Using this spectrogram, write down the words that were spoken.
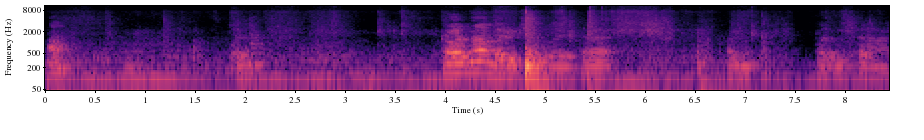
А? Чё? То одна болючая была, и вторая. По одной сторонам.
